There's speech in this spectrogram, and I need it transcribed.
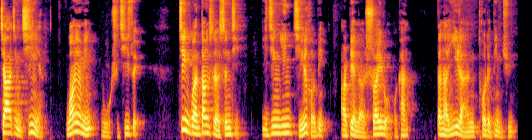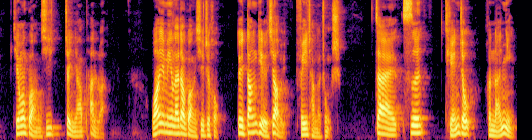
嘉靖七年，王阳明五十七岁，尽管当时的身体已经因结核病而变得衰弱不堪，但他依然拖着病躯前往广西镇压叛乱。王阳明来到广西之后，对当地的教育非常的重视，在思恩、田州和南宁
